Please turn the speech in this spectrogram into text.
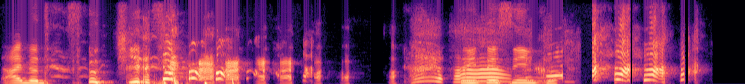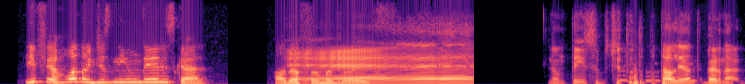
Ai meu Deus, não tinha. 35. E ferrou, não diz nenhum deles, cara. Hall da Fama 2. É. Não tem substituto pro talento, Bernardo.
